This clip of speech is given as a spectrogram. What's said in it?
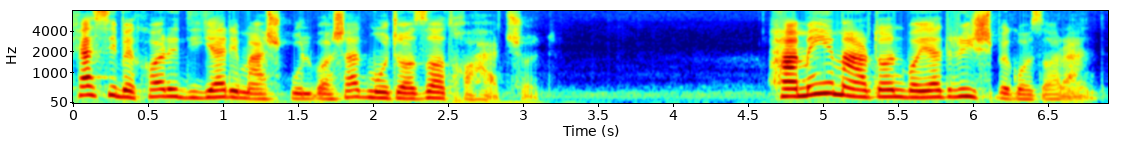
کسی به کار دیگری مشغول باشد مجازات خواهد شد. همه مردان باید ریش بگذارند.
